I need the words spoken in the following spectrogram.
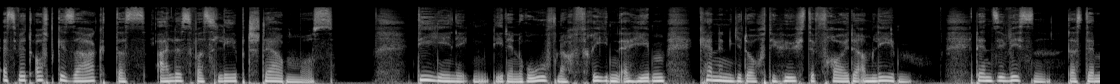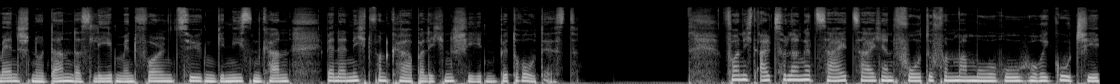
Es wird oft gesagt, dass alles, was lebt, sterben muss. Diejenigen, die den Ruf nach Frieden erheben, kennen jedoch die höchste Freude am Leben denn sie wissen, dass der Mensch nur dann das Leben in vollen Zügen genießen kann, wenn er nicht von körperlichen Schäden bedroht ist. Vor nicht allzu langer Zeit sah ich ein Foto von Mamoru Horiguchi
